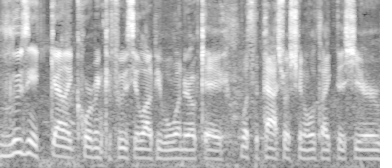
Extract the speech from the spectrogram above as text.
losing a guy like Corbin Kaufusi, a lot of people wonder, okay, what's the pass rush going to look like this year?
